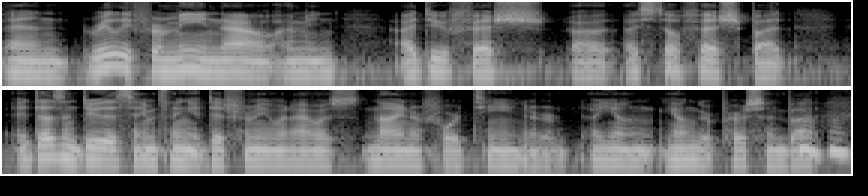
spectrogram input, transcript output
And really, for me now, I mean, I do fish. Uh, I still fish, but it doesn't do the same thing it did for me when I was nine or fourteen or a young younger person. But Mhm.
